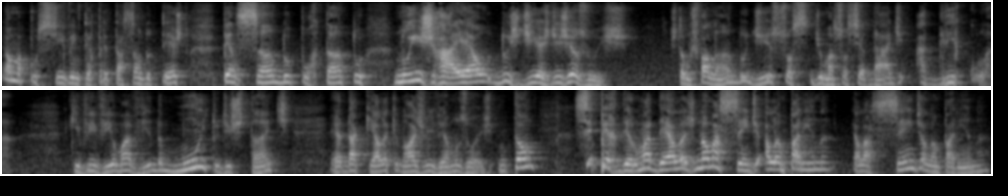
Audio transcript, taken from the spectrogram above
É uma possível interpretação do texto, pensando, portanto, no Israel dos dias de Jesus. Estamos falando de, de uma sociedade agrícola, que vivia uma vida muito distante é, daquela que nós vivemos hoje. Então, se perder uma delas, não acende a lamparina, ela acende a lamparina,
